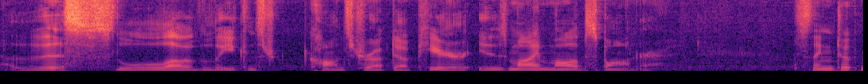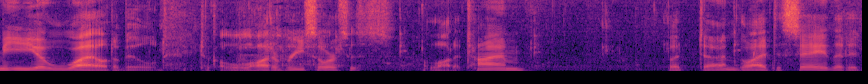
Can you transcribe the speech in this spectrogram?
Now, this lovely constru construct up here is my mob spawner. This thing took me a while to build. It took a lot of resources, a lot of time, but I'm glad to say that it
